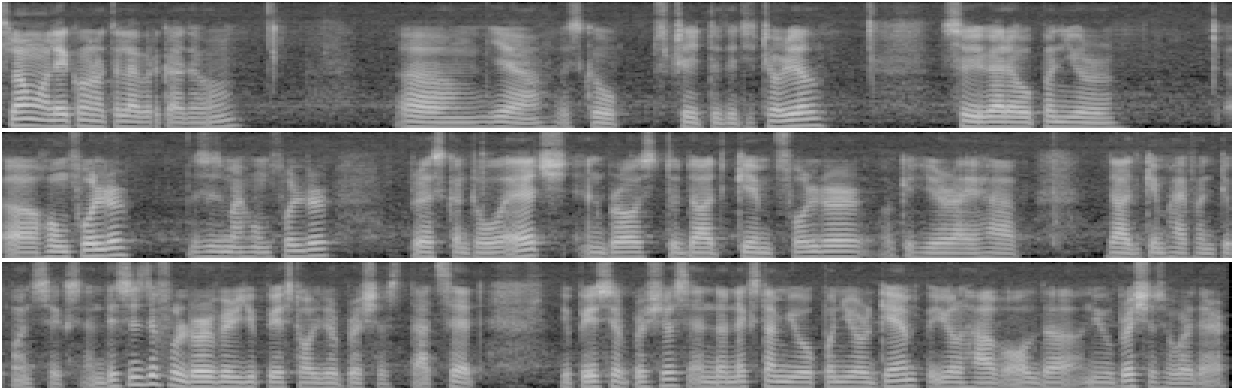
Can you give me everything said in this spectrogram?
Assalamu alaikum warahmatullahi wabarakatuh um, yeah let's go straight to the tutorial. So you gotta open your uh, home folder. This is my home folder. Press ctrl H and browse to .gimp folder. Okay here I have .gimp hyphen 2.6 and this is the folder where you paste all your brushes. That's it. You paste your brushes and the next time you open your GIMP you'll have all the new brushes over there.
